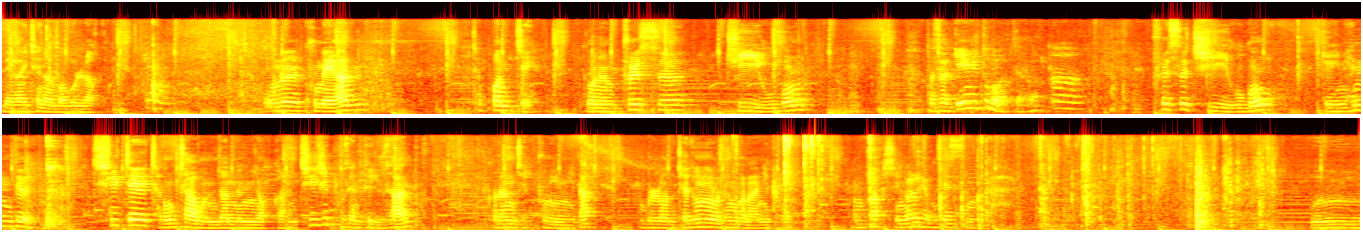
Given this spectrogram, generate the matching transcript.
내가 이 채널 먹으려고. 오늘 구매한 첫 번째 이거는 플스 G20 맞아 게임 유튜버 같잖아. 어. 플스 G20 게임 핸들 실제 자동차 운전 능력과 한 70% 유사한 그런 제품입니다. 물론 제 돈으로 산 건 아니고 unboxing을 해보겠습니다. 우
